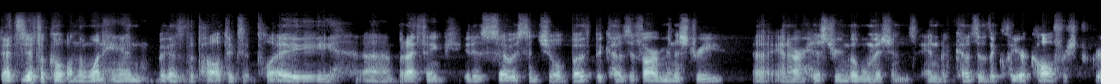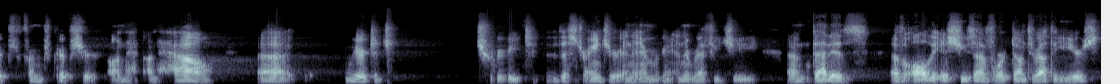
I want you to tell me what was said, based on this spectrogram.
that's difficult on the one hand because of the politics at play, uh, but I think it is so essential both because of our ministry uh, and our history and global missions, and because of the clear call for scripture from Scripture on on how uh, we are to treat the stranger and the immigrant and the refugee. Um, that is of all the issues I've worked on throughout the years,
